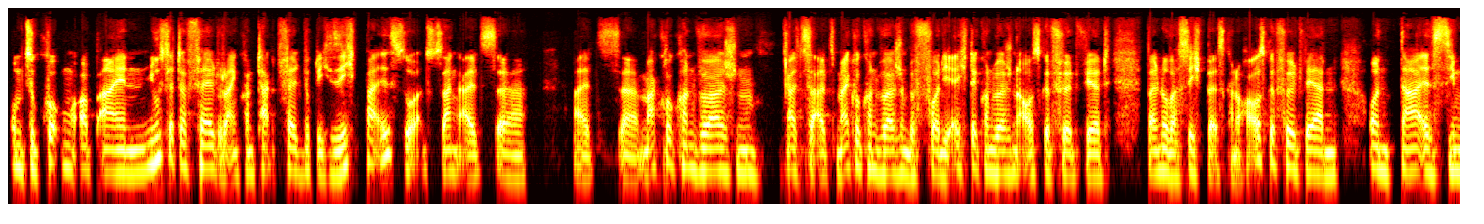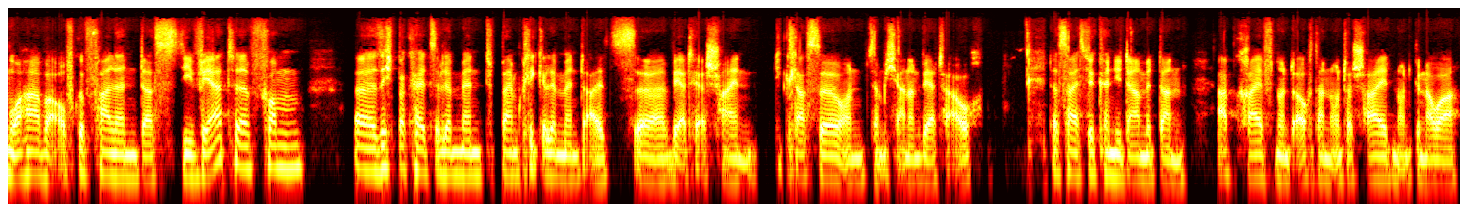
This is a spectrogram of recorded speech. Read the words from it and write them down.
um zu gucken, ob ein Newsletterfeld oder ein Kontaktfeld wirklich sichtbar ist, so sozusagen als, äh, als äh, Makro-Conversion als, als Micro-Conversion, bevor die echte Conversion ausgeführt wird, weil nur was sichtbar ist, kann auch ausgefüllt werden. Und da ist Simo Haber aufgefallen, dass die Werte vom äh, Sichtbarkeitselement beim Klickelement als äh, Werte erscheinen. Die Klasse und sämtliche anderen Werte auch. Das heißt, wir können die damit dann abgreifen und auch dann unterscheiden und genauer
